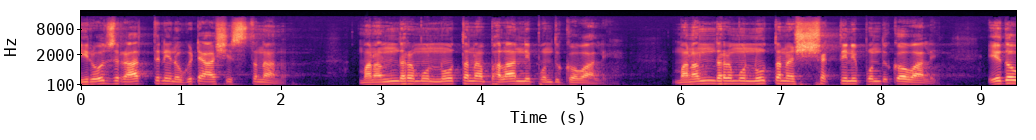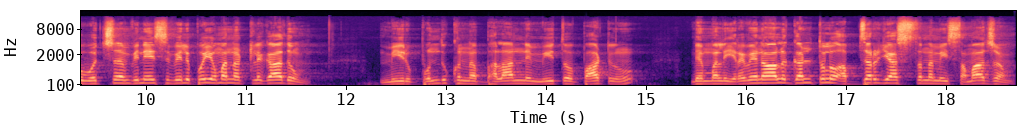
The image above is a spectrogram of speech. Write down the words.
ఈరోజు రాత్రి నేను ఒకటే ఆశిస్తున్నాను. మనందరము నూతన బలాన్ని పొందుకోవాలి. మనందరము నూతన శక్తిని పొందుకోవాలి. ఏదో వచ్చాం వినేసి వెళ్ళిపోయామన్నట్లు కాదు. మీరు పొందుకున్న బలాన్ని మీతో పాటు మిమ్మల్ని ఇరవై నాలుగు గంటలు అబ్జర్వ్ చేస్తున్న మీ సమాజం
